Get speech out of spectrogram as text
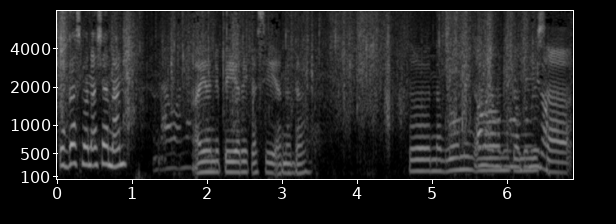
tugas man na siya nan. Ayaw ni Perry kasi ano daw. So, nag-roaming around kami sa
